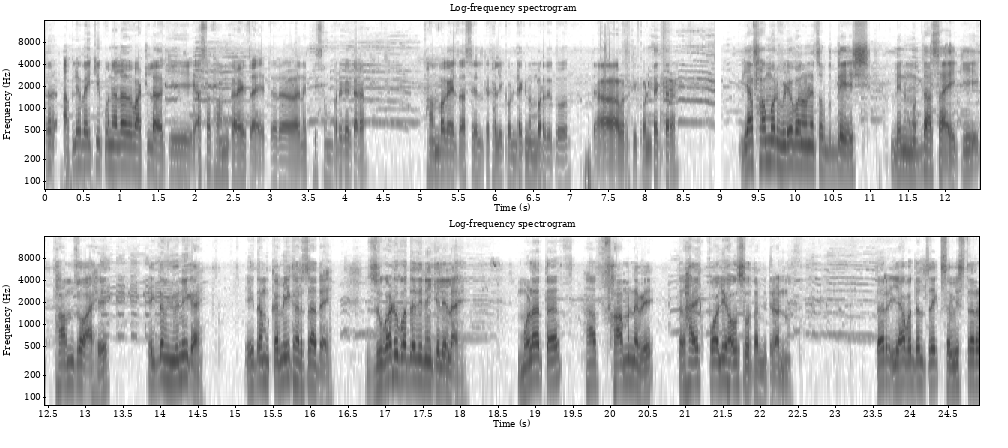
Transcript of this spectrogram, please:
तर आपल्यापैकी कोणाला वाटलं की असा फार्म करायचा आहे तर नक्की संपर्क करा. फार्म बघायचा असेल तर खाली कॉन्टॅक्ट नंबर देतो त्यावरती कॉन्टॅक्ट करा. या फार्मवर व्हिडिओ बनवण्याचा उद्देश मेन मुद्दा असा आहे की फार्म जो आहे एकदम युनिक आहे. एकदम कमी खर्चात आहे. जुगाडू पद्धतीने केलेला आहे. मुळातच हा फार्म नव्हे तर हा एक पॉली हाऊस होता मित्रांनो. तर याबद्दलचा एक सविस्तर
